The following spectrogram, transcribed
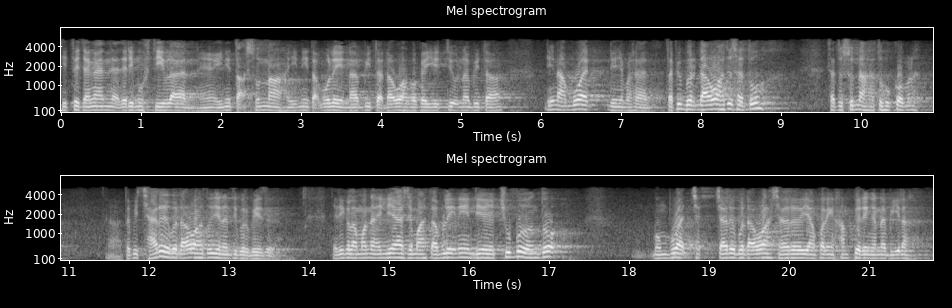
Kita jangan nak jadi mufti pula kan. Ya, ini tak sunnah, ini tak boleh. Nabi tak dakwah pakai YouTube, Nabi tak. Dia nak buat, dia punya pasal. Tapi berdakwah tu satu satu sunnah, satu hukum lah. Ha, tapi cara berdakwah tu je nanti berbeza. Jadi kalau mana Ilyas jemaah tablik ni, dia cuba untuk membuat cara berdakwah, cara yang paling hampir dengan Nabi lah.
